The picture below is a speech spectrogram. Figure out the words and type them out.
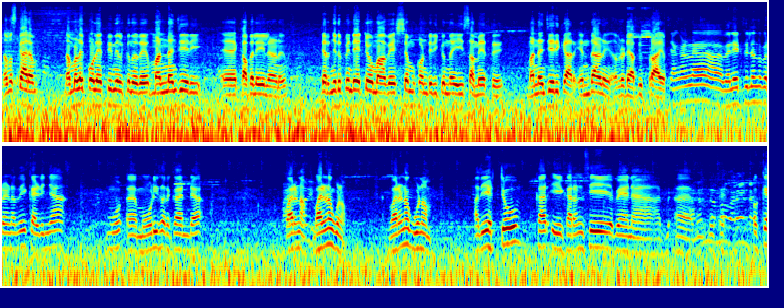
നമസ്കാരം. നമ്മളിപ്പോൾ എത്തി നിൽക്കുന്നത് മണ്ണഞ്ചേരി കബലയിലാണ് തിരഞ്ഞെടുപ്പിന്റെ ഏറ്റവും ആവേശം കൊണ്ടിരിക്കുന്ന ഈ സമയത്ത് മണ്ണഞ്ചേരിക്കാർ എന്താണ് അവരുടെ അഭിപ്രായം? ഞങ്ങളുടെ വിലയിരുത്തലെന്ന് പറയുന്നത് ഈ കഴിഞ്ഞ മോഡി സർക്കാരിന്റെ ഭരണം ഭരണഗുണം ഭരണഗുണം. അത് ഏറ്റവും ഈ കറൻസി പിന്നെ ഒക്കെ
